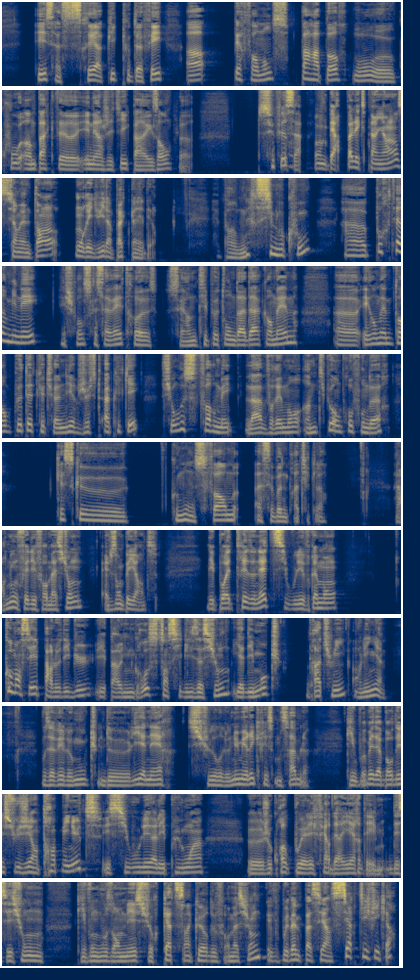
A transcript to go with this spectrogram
et ça se réapplique tout à fait à performance par rapport au euh, coût impact euh, énergétique par exemple. C'est ça. On ne perd pas l'expérience et en même temps, on réduit l'impact planétaire. Eh ben, merci beaucoup. Euh, pour terminer, et je pense que ça va être, c'est un petit peu ton dada quand même, et en même temps, peut-être que tu vas me dire juste appliquer. Si on veut se former là vraiment un petit peu en profondeur, qu'est-ce que, comment on se forme à ces bonnes pratiques là alors nous, on fait des formations, elles sont payantes. Mais pour être très honnête, si vous voulez vraiment commencer par le début et par une grosse sensibilisation, il y a des MOOC gratuits en ligne. Vous avez le MOOC de l'INR sur le numérique responsable qui vous permet d'aborder le sujet en 30 minutes. Et si vous voulez aller plus loin, euh, je crois que vous pouvez aller faire derrière des, des sessions qui vont vous emmener sur 4-5 heures de formation. Et vous pouvez même passer un certificat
